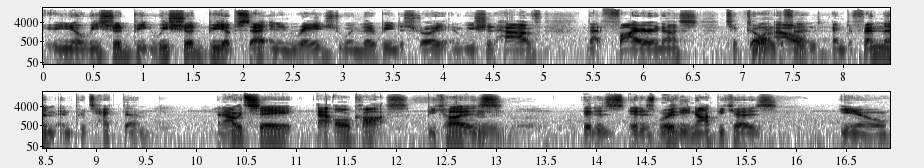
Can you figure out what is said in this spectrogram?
you know we should be we should be upset and enraged when they're being destroyed. And we should have that fire in us to go out defend. and defend them and protect them. And i would say at all costs because Mm. it is it is worthy. Not because you know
